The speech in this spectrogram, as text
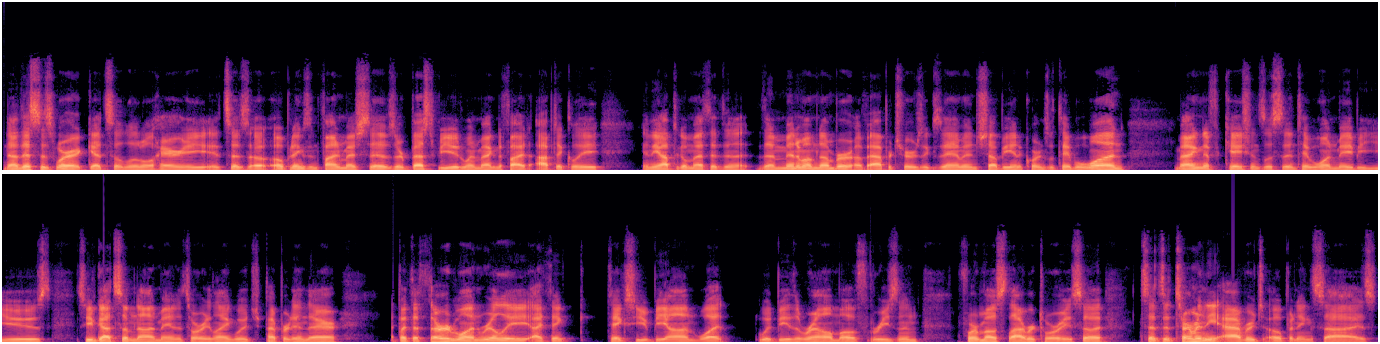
Now, this is where it gets a little hairy. It says openings in fine mesh sieves are best viewed when magnified optically. In the optical method, the, the minimum number of apertures examined shall be in accordance with Table 1 magnifications listed in table one may be used. So you've got some non-mandatory language peppered in there. But the third one really, I think, takes you beyond what would be the realm of reason for most laboratories. So it says determine the average opening size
